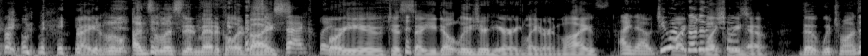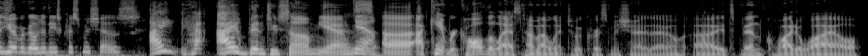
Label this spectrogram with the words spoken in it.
from me. Right, a little unsolicited medical advice exactly. for you, just so you don't lose your hearing later in life. I know. Do you ever like go to these like shows? we have. The which one? Did you ever go to these Christmas shows? I ha- I've been to some, yes. Yeah. Uh, I can't recall the last time I went to a Christmas show though. Uh, it's been quite a while.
